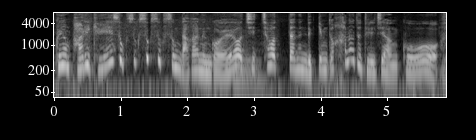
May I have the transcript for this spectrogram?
그냥 발이 계속 쑥쑥쑥쑥 나가는 거예요. 음. 지쳤다는 느낌도 하나도 들지 않고. 음.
